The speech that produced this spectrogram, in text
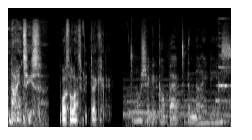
the 90s was the last decade. I wish I could go back to the 90s.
